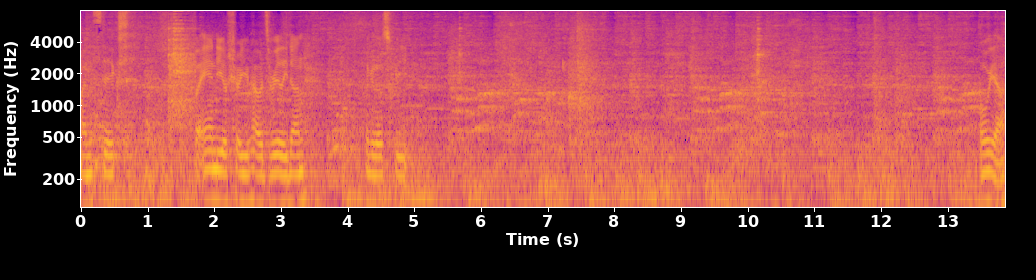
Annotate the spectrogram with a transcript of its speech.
my mistakes. But Andy will show you how it's really done. Look at those feet. Oh yeah.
